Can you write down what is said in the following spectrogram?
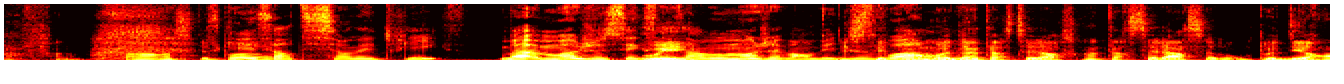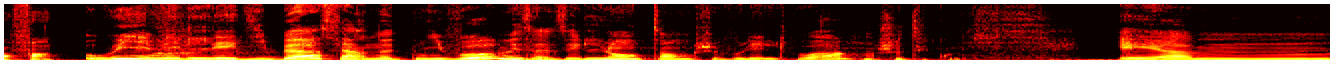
Enfin, enfin c'était pas. qui est sorti sur Netflix. Bah, moi, je sais que Oui. c'est un moment où j'avais envie de le c'était voir. pas en mode mais- Interstellar, parce qu'Interstellar, on peut dire enfin. Oui, mais Lady Bird, c'est un autre niveau, mais ça faisait longtemps que je voulais le voir. Je t'écoute. Et, euh,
